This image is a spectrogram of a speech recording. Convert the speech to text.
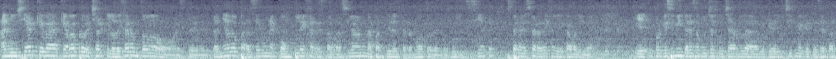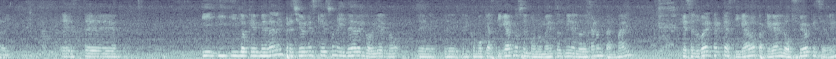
anunciar que va, que va a aprovechar que lo dejaron todo este, dañado para hacer una compleja restauración a partir del terremoto del 2017. Espera, espera, déjame acabo la idea. Eh, porque sí me interesa mucho escuchar la, lo que, el chisme que te sepas ahí. Este, y, y, y, lo que me da la impresión es que es una idea del gobierno de, de, de como castigarnos el monumento. Miren, lo dejaron tan mal que se los va a dejar castigado para que vean lo feo que se ve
